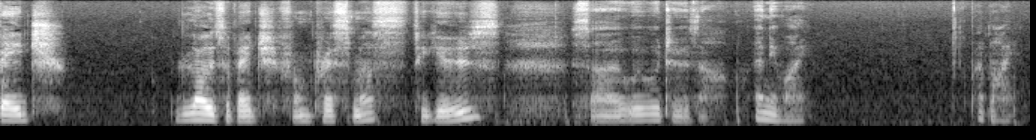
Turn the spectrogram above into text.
veg, loads of veg from Christmas to use. So we will do that. Anyway, Bye.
